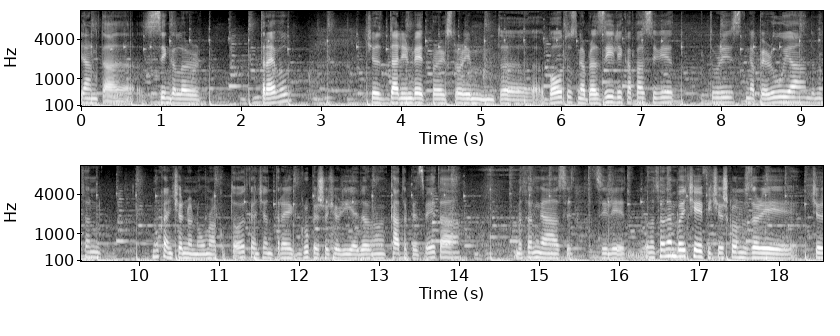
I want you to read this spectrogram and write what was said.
janë këta singular travel, që dalin vetë për eksplorim të botës, nga Brazili ka pas sivjet turistë, nga Peruja, domethënë nuk kanë qenë në numra, kuptohet, kanë qenë tre grupe shoqërie, me katër pesë veta, domethënë nga secili, domethënë dhe më bëhet qejfi që shkon zëri, që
